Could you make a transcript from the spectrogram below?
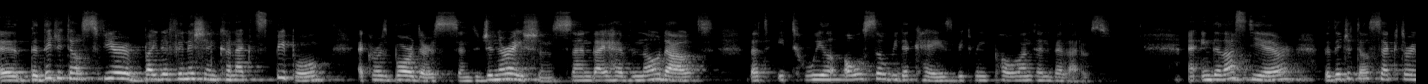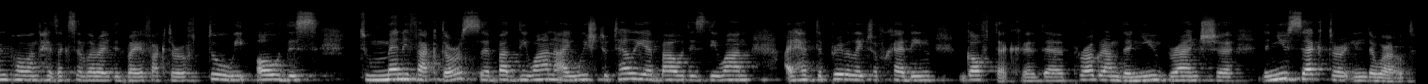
Uh, the digital sphere, by definition, connects people across borders and generations, and I have no doubt that it will also be the case between Poland and Belarus. Uh, in the last year, the digital sector in Poland has accelerated by a factor of two. We owe this to many factors, uh, but the one I wish to tell you about is the one I have the privilege of heading GovTech, uh, the program, the new branch, the new sector in the world.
